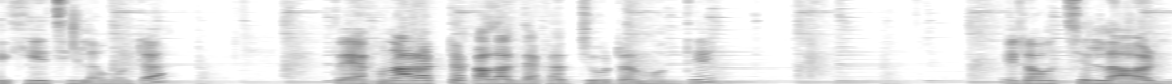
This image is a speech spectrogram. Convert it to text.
দেখিয়েছিলাম ওটা। তো এখন আর একটা কালার দেখাচ্ছে ওটার মধ্যে। এটা হচ্ছে লার্জ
